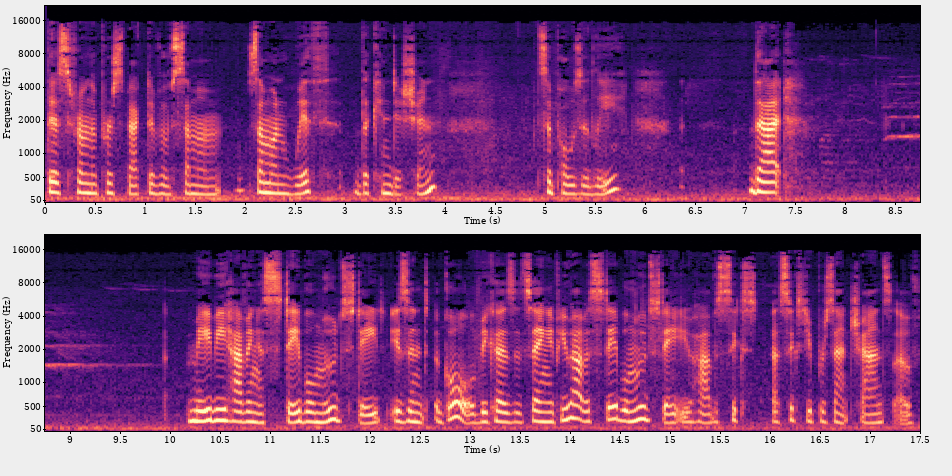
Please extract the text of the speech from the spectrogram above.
this from the perspective of someone someone with the condition, supposedly, that maybe having a stable mood state isn't a goal because it's saying if you have a stable mood state, you have a, six, a 60% chance of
